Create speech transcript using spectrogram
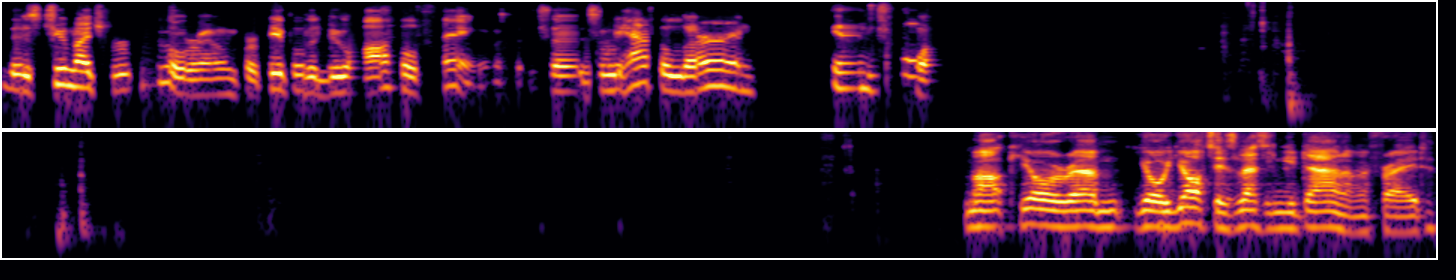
there's too much room for people to do awful things. So, so we have to learn in some mark your um your yacht is letting you down i'm afraid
